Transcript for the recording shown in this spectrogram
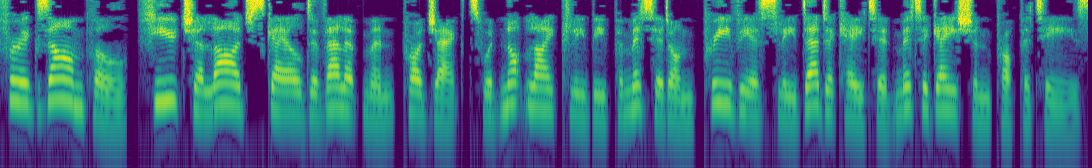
For example, future large-scale development projects would not likely be permitted on previously dedicated mitigation properties.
